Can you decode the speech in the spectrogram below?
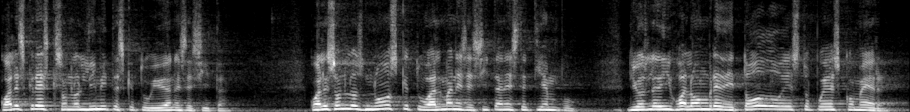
¿Cuáles crees que son los límites que tu vida necesita? ¿Cuáles son los nos que tu alma necesita en este tiempo? Dios le dijo al hombre, de todo esto puedes comer,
